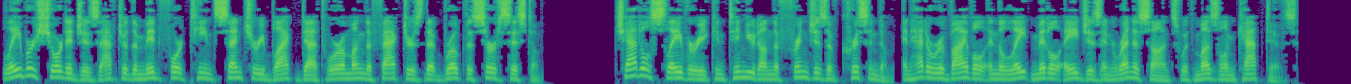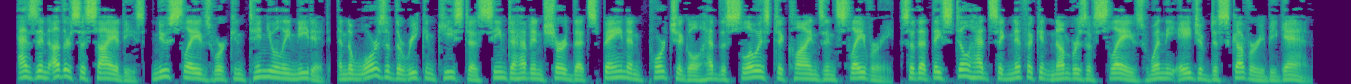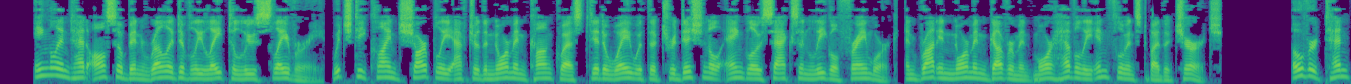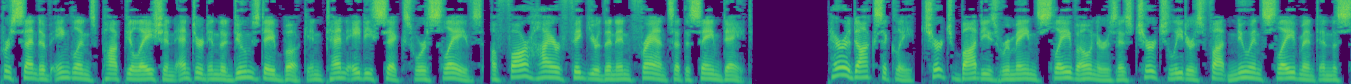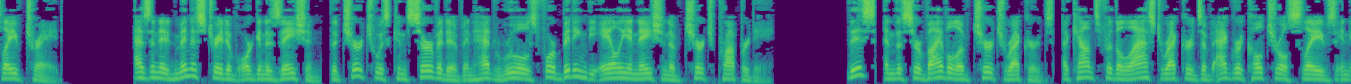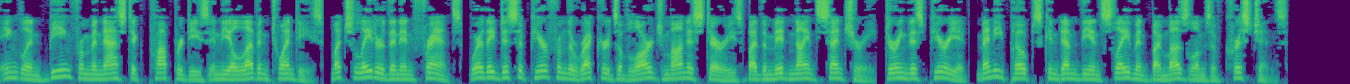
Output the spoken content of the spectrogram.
Labor shortages after the mid-14th century Black Death were among the factors that broke the serf system. Chattel slavery continued on the fringes of Christendom, and had a revival in the late Middle Ages and Renaissance with Muslim captives. As in other societies, new slaves were continually needed, and the wars of the Reconquista seem to have ensured that Spain and Portugal had the slowest declines in slavery, so that they still had significant numbers of slaves when the Age of Discovery began. England had also been relatively late to lose slavery, which declined sharply after the Norman conquest did away with the traditional Anglo-Saxon legal framework, and brought in Norman government more heavily influenced by the Church. Over 10% of England's population entered in the Domesday Book in 1086 were slaves, a far higher figure than in France at the same date. Paradoxically, church bodies remained slave owners as church leaders fought new enslavement and the slave trade. As an administrative organization, the Church was conservative and had rules forbidding the alienation of church property. This, and the survival of church records, accounts for the last records of agricultural slaves in England being from monastic properties in the 1120s, much later than in France, where they disappear from the records of large monasteries by the mid-9th century. During this period, many popes condemned the enslavement by Muslims of Christians.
